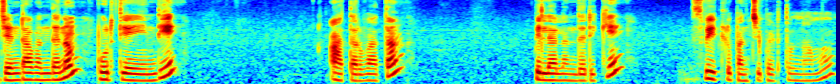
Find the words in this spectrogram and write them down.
జెండా వందనం పూర్తి అయింది. ఆ తర్వాత పిల్లలందరికీ స్వీట్లు పంచిపెడుతున్నాము.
